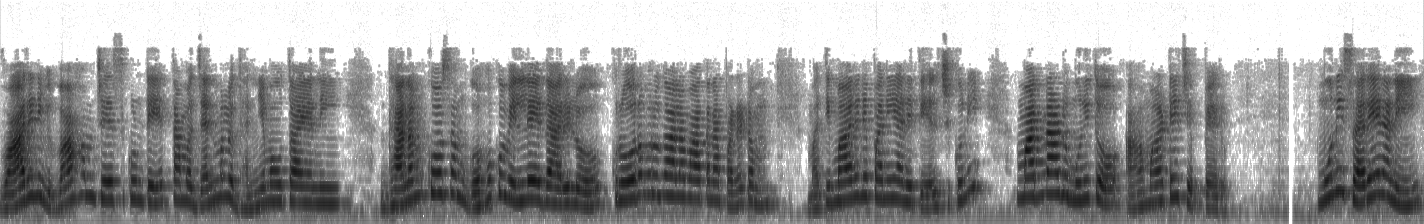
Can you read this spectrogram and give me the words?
వారిని వివాహం చేసుకుంటే తమ జన్మలు ధన్యమవుతాయని. ధనం కోసం గుహకు వెళ్ళే దారిలో క్రూరమృగాల వాతన పడటం మతిమారిన పని అని తేల్చుకుని మర్నాడు మునితో ఆ మాటే చెప్పారు. ముని సరేనని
